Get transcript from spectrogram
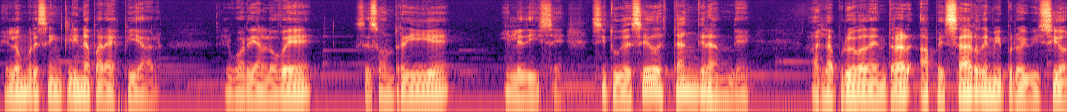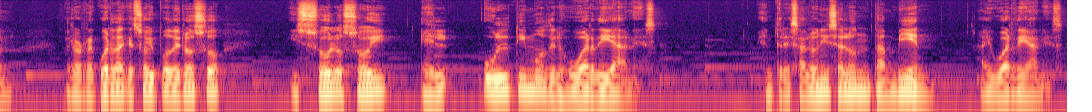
el hombre se inclina para espiar. El guardián lo ve, se sonríe y le dice, si tu deseo es tan grande, haz la prueba de entrar a pesar de mi prohibición, pero recuerda que soy poderoso y solo soy el último de los guardianes. Entre salón y salón también hay guardianes,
